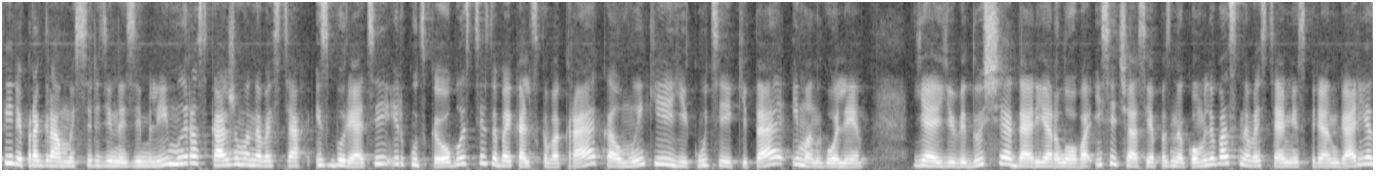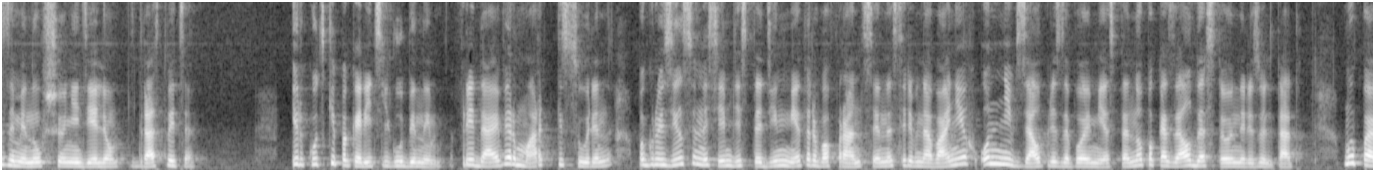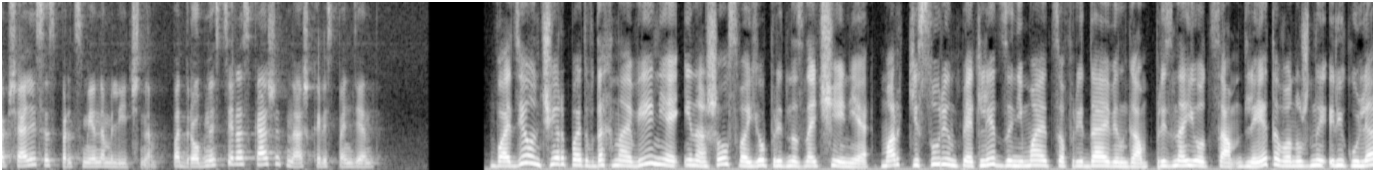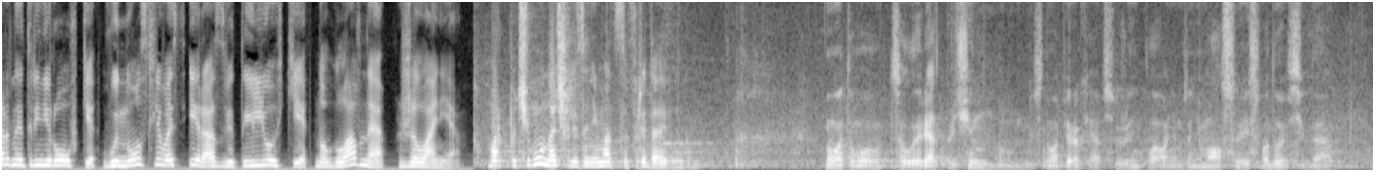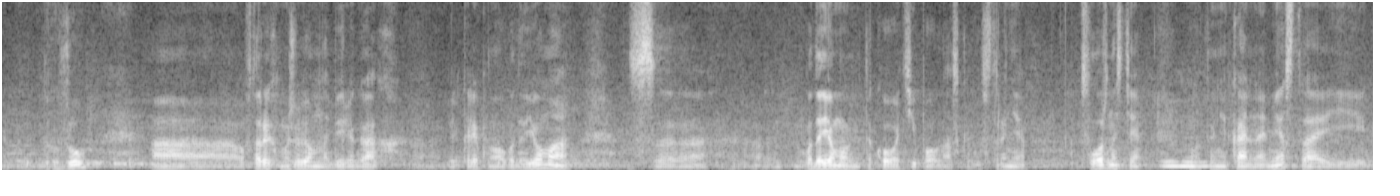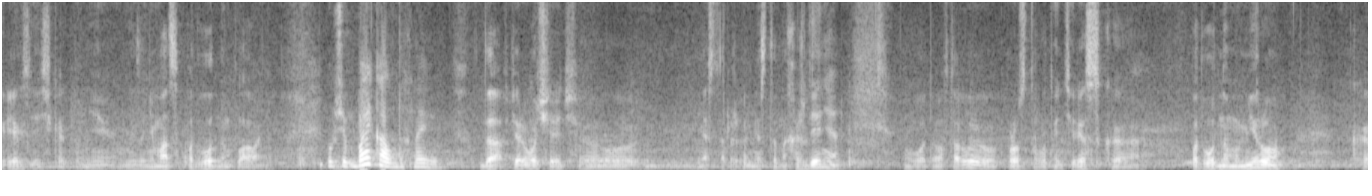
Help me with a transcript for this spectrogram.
Эфире программы «Середина земли» мы расскажем о новостях из Бурятии, Иркутской области, Забайкальского края, Калмыкии, Якутии, Китая и Монголии. Я ее ведущая Дарья Орлова, и сейчас я познакомлю вас с новостями из Периангарья за минувшую неделю. Здравствуйте! Иркутский покоритель глубины. Фридайвер Марк Кисурин погрузился на 71 метр во Франции. На соревнованиях он не взял призовое место, но показал достойный результат. Мы пообщались со спортсменом лично. Подробности расскажет наш корреспондент. В воде он черпает вдохновение и нашел свое предназначение. Марк Кисурин пять лет занимается фридайвингом. Признается, для этого нужны регулярные тренировки, выносливость и развитые легкие. Но главное – желание. Марк, почему начали заниматься фридайвингом? Ну, этому целый ряд причин. Ну, во-первых, я всю жизнь плаванием занимался и с водой всегда как бы, дружу. А, во-вторых, мы живем на берегах э, великолепного водоема с э, водоемами такого типа у нас как бы в стране сложности. Угу. Вот уникальное место, и грех здесь как бы не, не заниматься подводным плаванием. В общем, Байкал вдохновил? Да, в первую очередь э, место, местонахождение, вот, а во вторую просто вот интерес к подводному миру,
